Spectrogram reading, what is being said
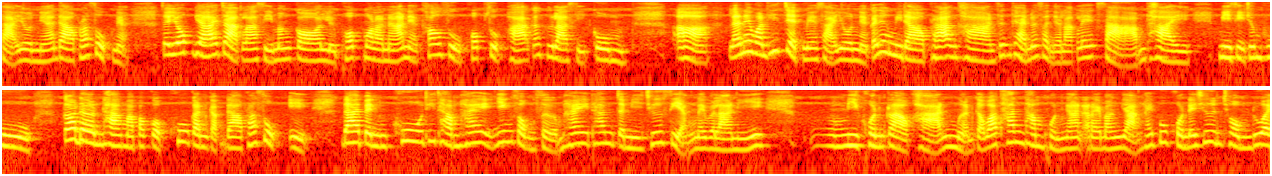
ษายนเนี้ยดาวพระศุกร์เนี่ยจะยกย้ายจากราศีมังกร หรือภพมรณะเนี่ยเข้าสู่ภพสุภะก็คือราศีกุมอ่าและในวันที่ 7 เมษายนเนี่ยก็ยังมีดาวพระอังคาร ซึ่งแทนด้วยสัญลักษณ์เลข 3 ไทย มีสีชมพู ก็เดินทางมาประกบคู่กันกับดาวพระศุกร์อีก ได้เป็นคู่ที่ทำให้ยิ่งส่งเสริมให้ท่านจะมีชื่อเสียงในเวลานี้ มีคนกล่าวขานเหมือนกับว่าท่านทำผลงานอะไรบางอย่าง ให้ผู้คนได้ชื่นชมด้วย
